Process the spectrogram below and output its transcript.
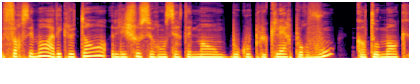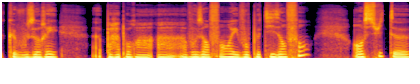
forcément, avec le temps, les choses seront certainement beaucoup plus claires pour vous quant au manque que vous aurez euh, par rapport à, à- à vos enfants et vos petits-enfants. Ensuite, euh,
